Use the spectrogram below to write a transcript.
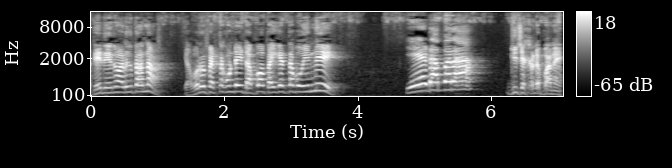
అదే నేను అడుగుతాన్నా ఎవరు పెట్టకుండా ఈ డబ్బా పైకెట్ట పోయింది? ఏ డబ్బరా? గీ చెక్క డబ్బానే.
